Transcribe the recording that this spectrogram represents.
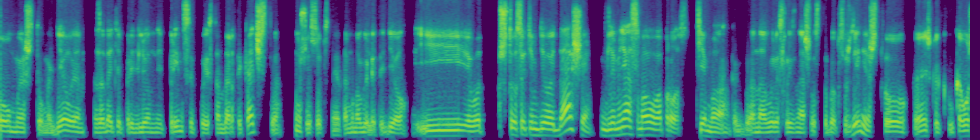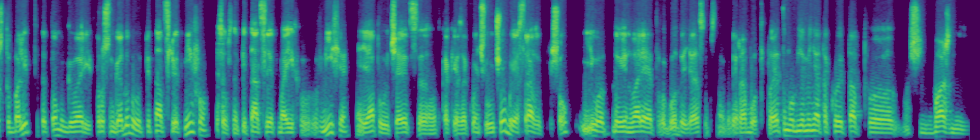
кто мы, что мы делаем, задать определенные принципы и стандарты качества, ну, что, собственно, я там много лет и делал. И вот что с этим делать дальше, для меня самого вопрос. Тема, как бы, она выросла из нашего с тобой обсуждения, что, знаешь, как у кого что болит, это том и говорит. В прошлом году было 15 лет МИФу, и, собственно, 15 лет моих в МИФе. Я, получается, вот как я закончил учебу, я сразу пришел, и вот до января этого года я, собственно говоря, работал. Поэтому для меня такой этап э, очень важный,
